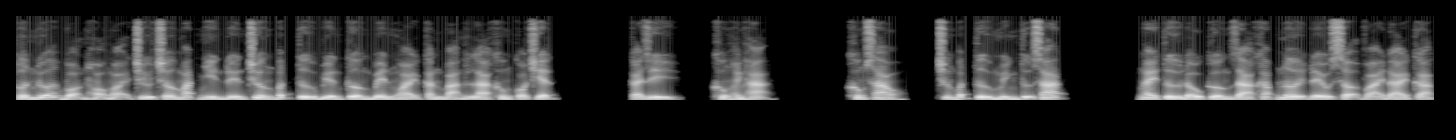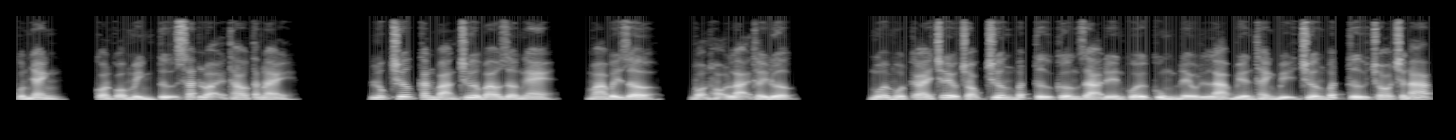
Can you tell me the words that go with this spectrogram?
Hơn nữa bọn họ ngoại trừ trơ mắt nhìn đến trương bất tử biến cường bên ngoài căn bản là không có triệt. Cái gì? Không hành hạ. Không sao, trương bất tử mình tự sát ngay từ đầu cường giả khắp nơi đều sợ vai đái cả còn nhanh, còn có mình tự sát loại thao tác này. Lúc trước căn bản chưa bao giờ nghe, mà bây giờ, bọn họ lại thấy được. Mỗi một cái t r e o chọc trương bất tử cường giả đến cuối cùng đều là biến thành bị trương bất tử cho chấn áp,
